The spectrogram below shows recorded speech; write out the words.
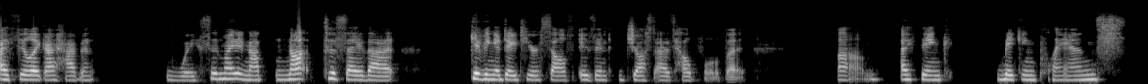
I feel like I haven't wasted my day. Not not to say that giving a day to yourself isn't just as helpful, but um, I think making plans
